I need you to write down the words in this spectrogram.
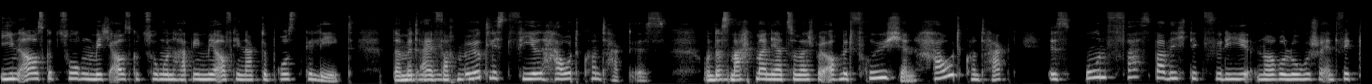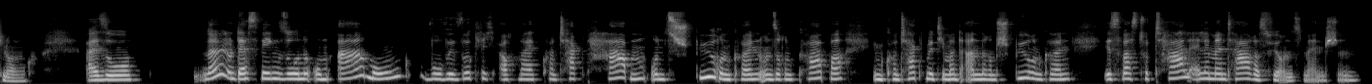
ihn ausgezogen, mich ausgezogen und habe ihn mir auf die nackte Brust gelegt, damit mhm. einfach möglichst viel Hautkontakt ist. Und das macht man ja zum Beispiel auch mit Frühchen. Hautkontakt ist unfassbar wichtig für die neurologische Entwicklung. Also ne? Und deswegen so eine Umarmung, wo wir wirklich auch mal Kontakt haben, uns spüren können, unseren Körper im Kontakt mit jemand anderem spüren können, ist was total Elementares für uns Menschen.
